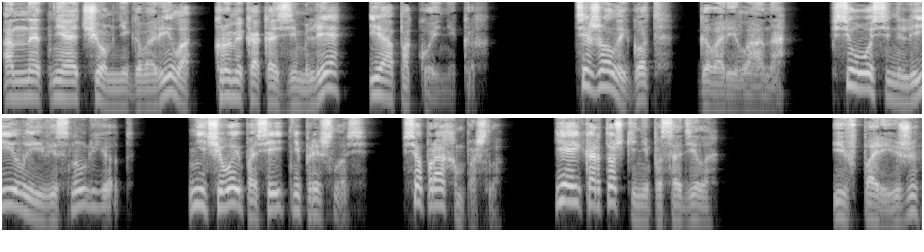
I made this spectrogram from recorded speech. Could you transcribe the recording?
Аннет ни о чем не говорила, кроме как о земле и о покойниках. «Тяжелый год», — говорила она. Всю осень лила и весну льет. Ничего и посеять не пришлось. Все прахом пошло. Я и картошки не посадила. И в Париже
